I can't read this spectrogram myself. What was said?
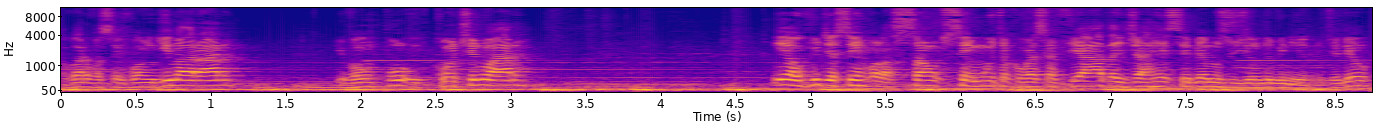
Agora vocês vão ignorar e vão continuar. E é o vídeo sem enrolação, sem muita conversa fiada e já recebemos o dinheiro do menino, entendeu?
